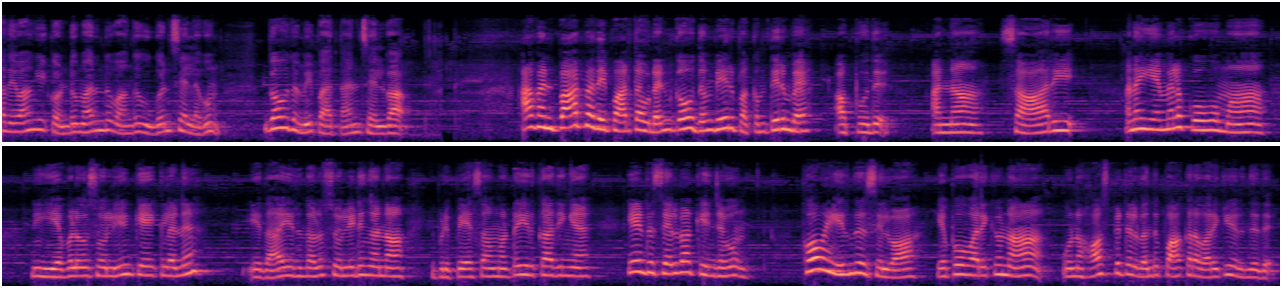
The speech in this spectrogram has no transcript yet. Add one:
அதை வாங்கி கொண்டு மருந்து வாங்க குகன் செல்லவும் கௌதமை பார்த்தான் செல்வா. அவன் பார்ப்பதை பார்த்தவுடன் கௌதம் வேறு பக்கம் திரும்ப அப்போது அண்ணா சாரி ஆனால் என் மேல கோவமா? நீ எவ்வளவு சொல்லியும் கேட்கலன்னு ஏதா இருந்தாலும் சொல்லிடுங்க அண்ணா. இப்படி பேசாம மட்டும் இருக்காதீங்க. என்று செல்வா கெஞ்சவும். கோவம் இருந்தது செல்வா. எப்போ வரைக்கும் நான் உன்னை ஹாஸ்பிட்டல் வந்து பார்க்குற வரைக்கும் இருந்தது.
